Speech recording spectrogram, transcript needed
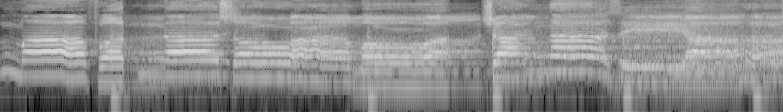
ma phật sâu màu sáng gì à hơn.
